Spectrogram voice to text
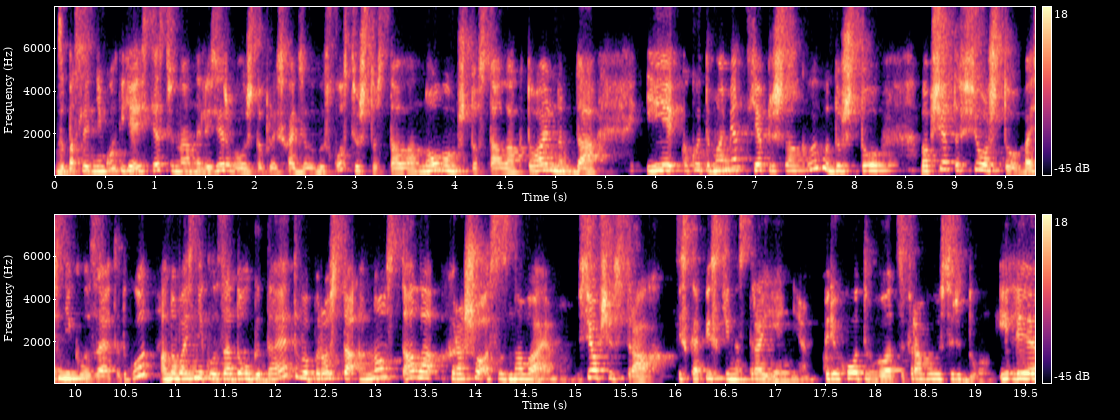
За последний год я, естественно, анализировала, что происходило в искусстве, что стало новым, что стало актуальным, да. И в какой-то момент я пришла к выводу, что вообще-то все, что возникло за этот год, оно возникло задолго до этого, просто оно стало хорошо осознаваемым. Всеобщий страх, эскапистские настроения, переход в цифровую среду или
